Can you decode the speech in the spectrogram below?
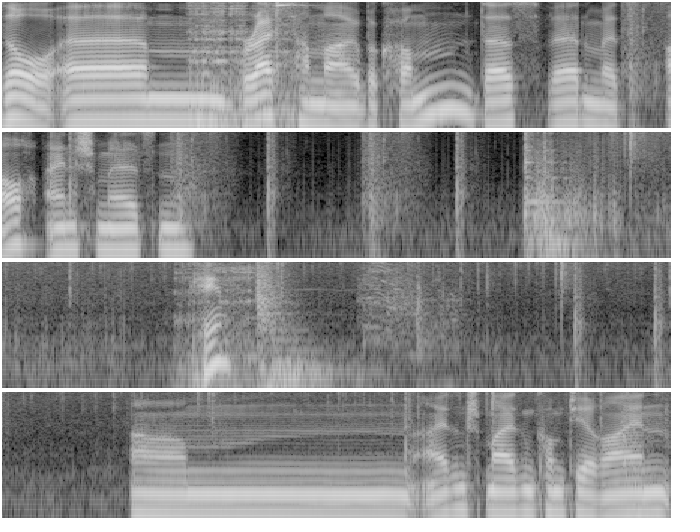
So, ähm, Brass haben wir bekommen. Das werden wir jetzt auch einschmelzen. Okay. Ähm, Eisenschmeisen kommt hier rein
